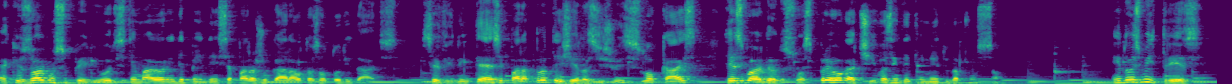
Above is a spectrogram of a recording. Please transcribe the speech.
é que os órgãos superiores têm maior independência para julgar altas autoridades, servindo em tese para protegê-las de juízes locais resguardando suas prerrogativas em detrimento da função. Em 2013,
